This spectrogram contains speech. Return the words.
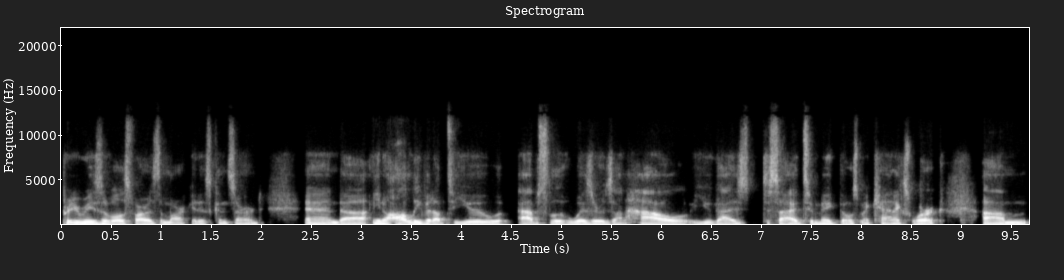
pretty reasonable as far as the market is concerned. And, uh, you know, I'll leave it up to you, absolute wizards, on how you guys decide to make those mechanics work. Um,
